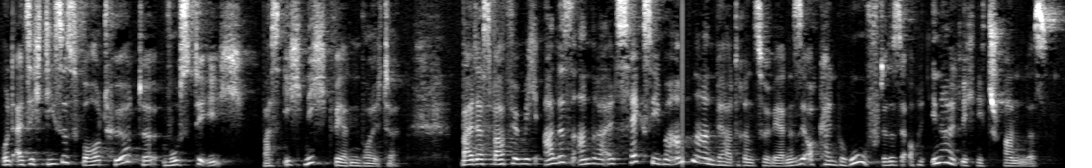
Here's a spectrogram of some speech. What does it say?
Und als ich dieses Wort hörte, wusste ich, was ich nicht werden wollte. Weil das war für mich alles andere als sexy, Beamtenanwärterin zu werden. Das ist ja auch kein Beruf, das ist ja auch inhaltlich nichts Spannendes.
